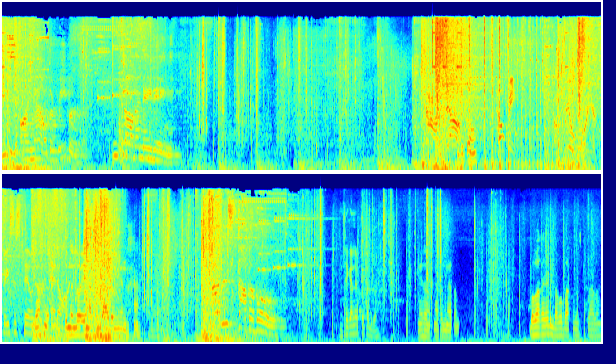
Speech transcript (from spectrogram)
You are now the Reaper. Dominating. Ah, down! Dito. Help me! A real warrior. Faces failure head on. Tinuloy na ang dagang yun. Unstoppable. May second left ka pa, di ba? Meron, meron, meron. Baba ka dyan, bababa dyan sa kalaban.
